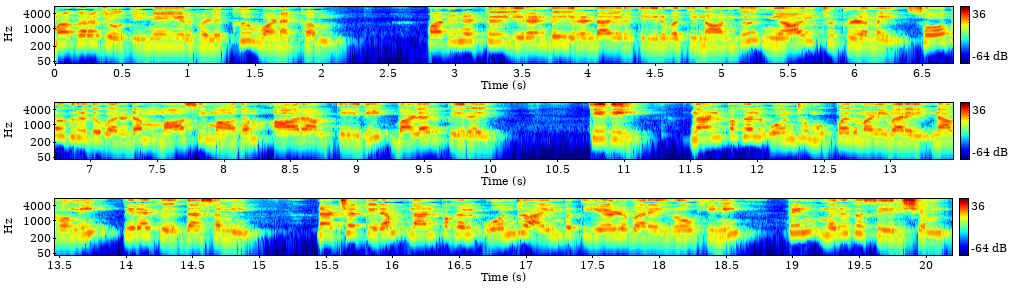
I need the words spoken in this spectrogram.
மகரஜோதி நேயர்களுக்கு வணக்கம். பதினெட்டு இரண்டு இரண்டாயிரத்தி இருபத்தி நான்கு ஞாயிற்றுக்கிழமை சோபகிருது வருடம் மாசி மாதம் ஆறாம் தேதி வளர்பிறை. திதி நண்பகல் ஒன்று முப்பது மணி வரை நவமி பிறகு தசமி. நட்சத்திரம் நண்பகல் ஒன்று ஐம்பத்தி ஏழு வரை ரோஹிணி பின் மிருகசீர்ஷம்.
